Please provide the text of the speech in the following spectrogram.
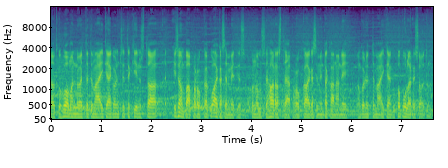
Oletko huomannut, että tämä ikään kuin nyt sitten kiinnostaa isompaa porukkaa kuin aikaisemmin, että jos on ollut se harrastajaporukka aikaisemmin takana, niin onko nyt tämä ikään kuin popularisoitunut?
